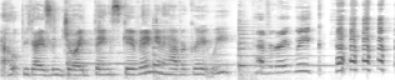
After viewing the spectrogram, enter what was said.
I hope you guys enjoyed Thanksgiving and have a great week. Have a great week.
